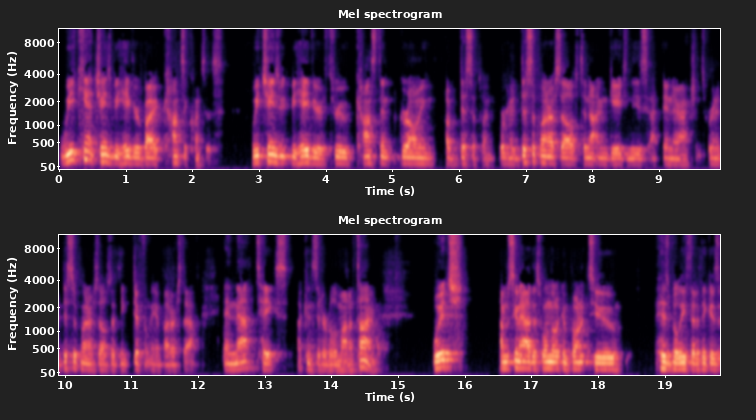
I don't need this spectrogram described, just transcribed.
we can't change behavior by consequences. We change behavior through constant growing of discipline. We're going to discipline ourselves to not engage in these interactions. We're going to discipline ourselves to think differently about our staff. And that takes a considerable amount of time, which I'm just going to add this one little component to his belief that I think is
